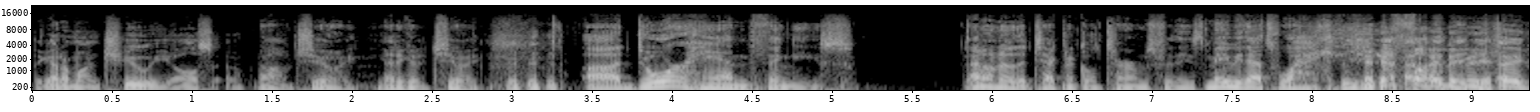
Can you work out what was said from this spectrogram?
They got them on Chewy also. Oh, Chewy. You got to go to Chewy. uh, door hand thingies. I don't know the technical terms for these. Maybe that's why I can't find anything.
